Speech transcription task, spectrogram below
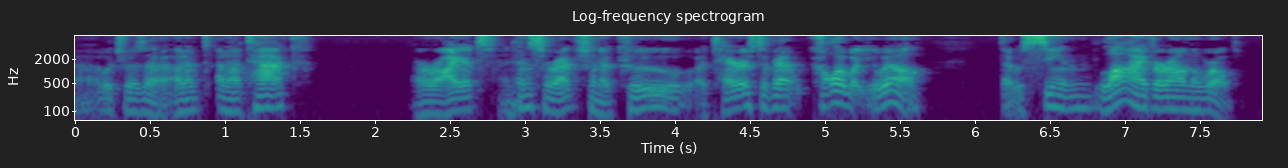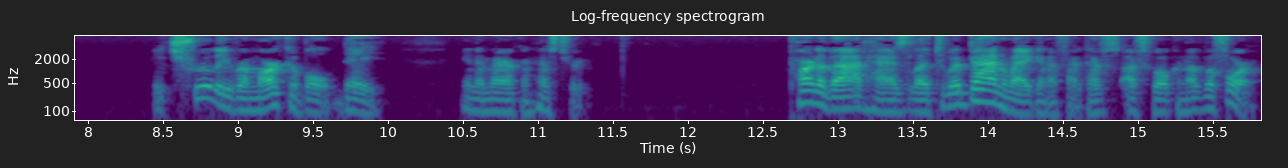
uh, which was a, an, an attack, a riot, an insurrection, a coup, a terrorist event, call it what you will, that was seen live around the world. A truly remarkable day in American history. Part of that has led to a bandwagon effect I've, I've spoken of before.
